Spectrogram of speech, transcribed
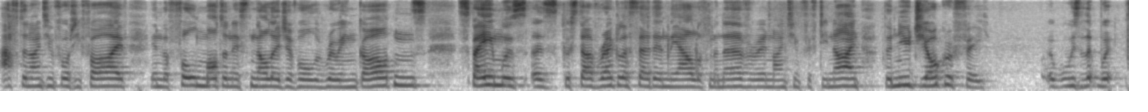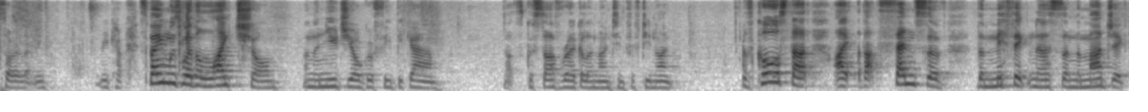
after 1945 in the full modernist knowledge of all the ruined gardens. Spain was, as Gustave Regler said in The Owl of Minerva in 1959, the new geography was sorry, let me recap. Spain was where the light shone and the new geography began. That's Gustave Regler, 1959. Of course, that, I, that sense of the mythicness and the magic,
